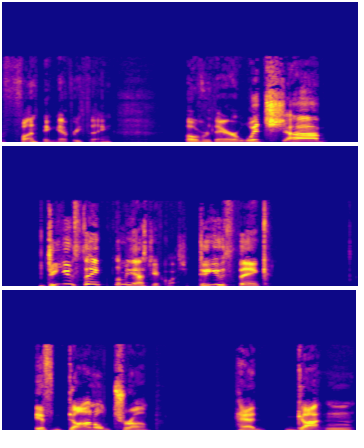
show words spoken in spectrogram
funding everything over there. Which, uh, do you think? Let me ask you a question. Do you think if Donald Trump had gotten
